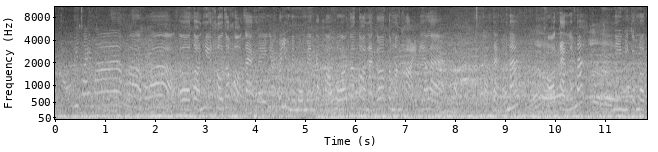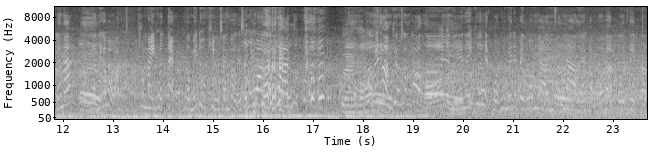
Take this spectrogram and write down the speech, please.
มเนาะดีใจมากค่ะ เพราะว่าตอนที่เขาจะขอแต่งอะไรอย่างเงี้ยก็อยู่ในโมเมนต์กับเขาเพราะว่าก็ตอนนั้นก็กำลังถ่ายเนี่ยแหละขอแต่งแล้วนะ ขอแต่งแล้วนะ นี่มีกำหนดแล้วนะแล้วนี่ก็บอกว่า ทำไมเธอแต่ง เธอไม่ดูคิวฉันก่อนเลยฉันไม่ว่างสักวันแรงมาเธอก ไม่ถามคิวฉันก่อนเลยอย่างนี้นี่คือเหตุผลที่ไม่ได้ไปร่วมงานสักงานเลยค่ะเพราะว่าแบบเออติดแบบ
